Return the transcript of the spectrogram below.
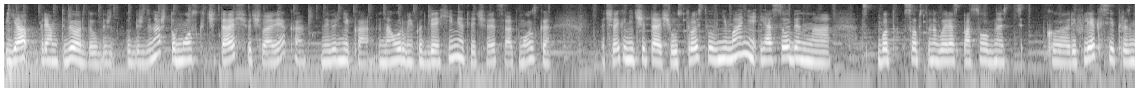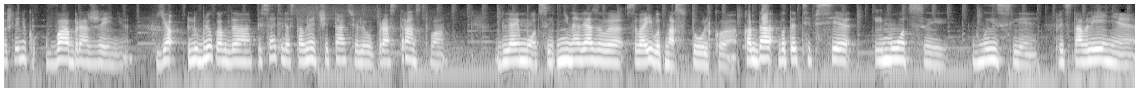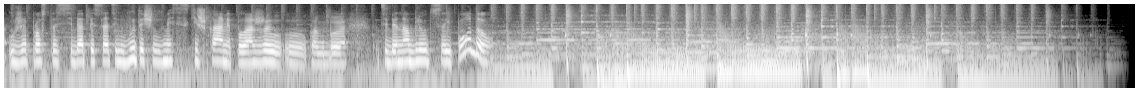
я прям твердо убеждена, что мозг читающего человека наверняка на уровне какой-то биохимии отличается от мозга человека не читающего. Устройство внимания и особенно, вот, собственно говоря, способность к рефлексии, к размышлению, к воображению. Я люблю, когда писатель оставляет читателю пространство для эмоций, не навязывая свои вот настолько. Когда вот эти все эмоции, мысли, представления. Уже просто себя писатель вытащил вместе с кишками, положил э, как бы тебе на блюдце и подал,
